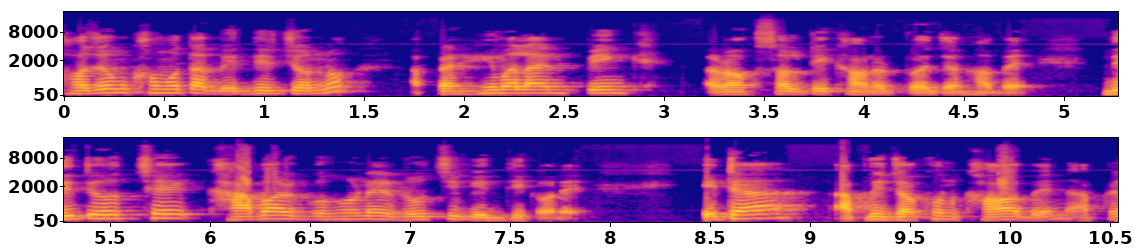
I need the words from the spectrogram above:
হজম ক্ষমতা বৃদ্ধির জন্য আপনার হিমালয়ান পিঙ্ক রক সল্টই খাওয়ানোর প্রয়োজন হবে। দ্বিতীয় হচ্ছে খাবার গ্রহণের রুচি বৃদ্ধি করে। এটা আপনি যখন খাওয়াবেন, আপনি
